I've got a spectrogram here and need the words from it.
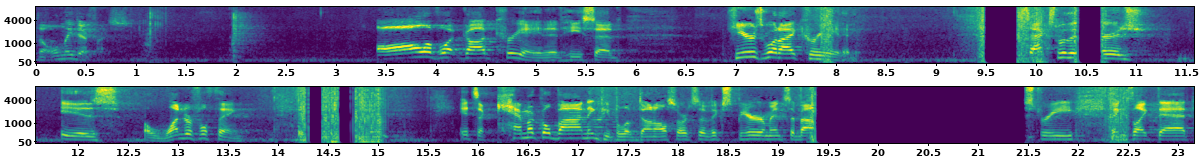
The only difference. All of what God created, He said, here's what I created. Sex within marriage is a wonderful thing. It's a chemical bonding. People have done all sorts of experiments about history, things like that.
